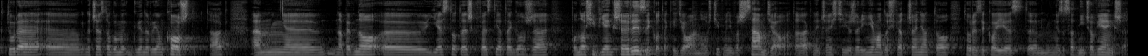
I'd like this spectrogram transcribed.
które e, no, często generują koszty. Tak? E, na pewno jest to też kwestia tego, że ponosi większe ryzyko takiej działalności, ponieważ sam działa. Tak? Najczęściej, jeżeli nie ma doświadczenia, to, to ryzyko jest zasadniczo większe.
